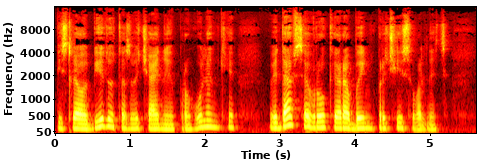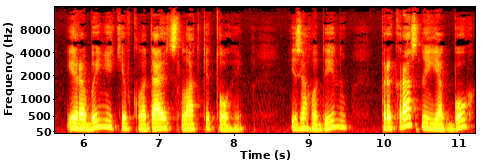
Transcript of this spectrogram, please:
Після обіду та звичайної прогулянки віддався в руки рабинь причісувальниць і рабинь, які вкладають сладкі тоги, і за годину, прекрасний, як Бог,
